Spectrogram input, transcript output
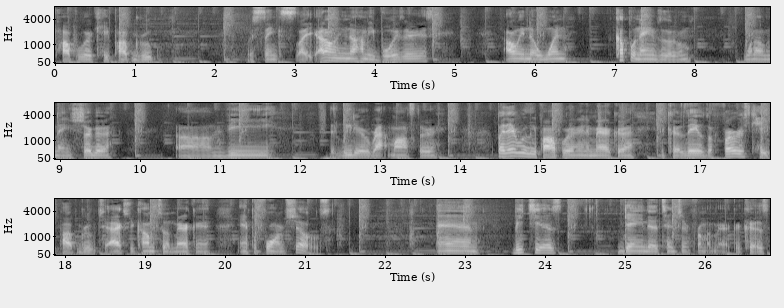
popular K pop group, which thinks like I don't even know how many boys there is. I only know one, couple names of them. One of them named Suga, um, V, the leader, Rap Monster. But they're really popular in America because they were the first K-pop group to actually come to America and perform shows. And BTS gained the attention from America because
